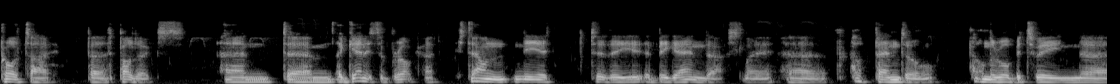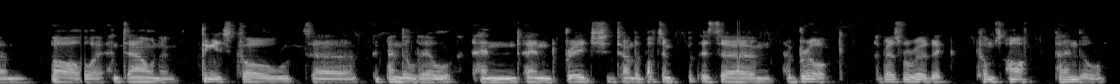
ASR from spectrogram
prototype uh, products and um, again, it's a brook. It's down near to the, big end, actually, uh, of Pendle, on the road between um, Barley and Downham. I think it's called uh, Pendle Hill End, End Bridge down the bottom. But there's um, a brook, a personal road that comes off Pendle,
